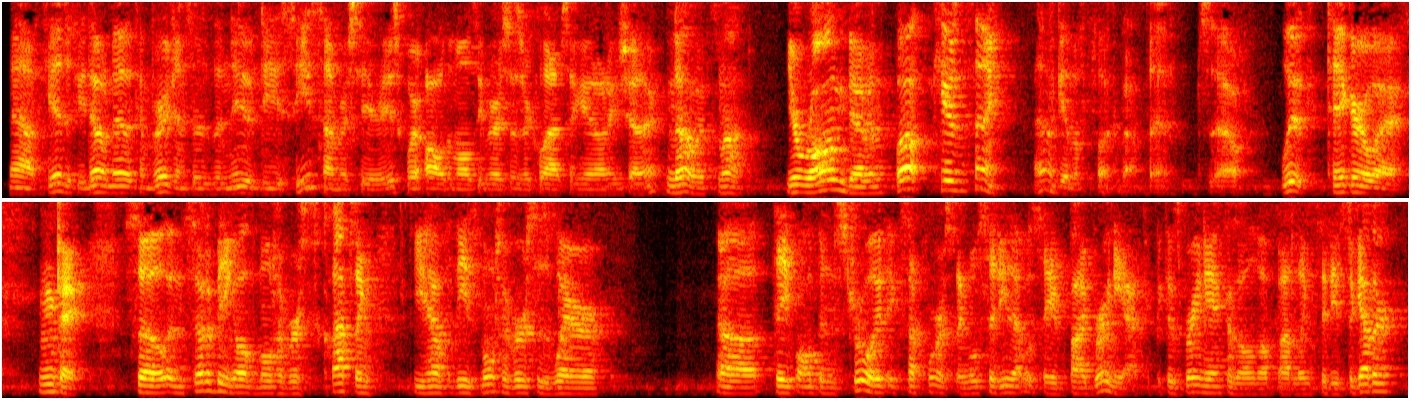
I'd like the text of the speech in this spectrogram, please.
Now, kids, if you don't know, Convergence is the new DC summer series where all the multiverses are collapsing in on each other. No, it's not. You're wrong, Devin. Well, here's the thing I don't give a fuck about that. So, Luke, take her away. Okay, so instead of being all the multiverses collapsing, you have these multiverses where uh, they've all been destroyed except for a single city that was saved by Brainiac, because Brainiac is all about battling cities together.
